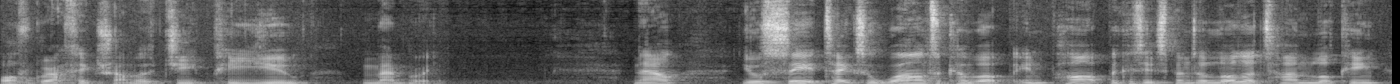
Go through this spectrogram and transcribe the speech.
of graphics RAM of GPU memory. Now, you'll see it takes a while to come up in part because it spends a lot of time looking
